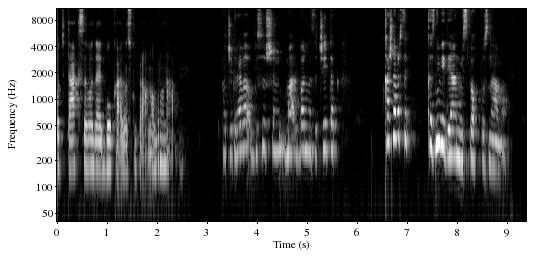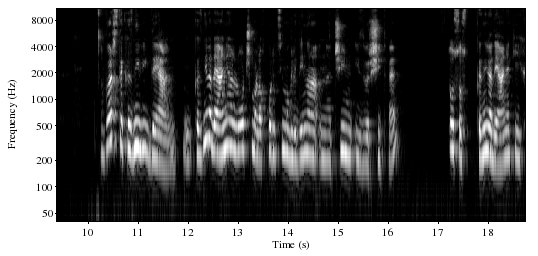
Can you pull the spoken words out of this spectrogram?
kot tak, seveda, bo kazensko pravno obravnavan. Pa če greva v bistvu še malo bolj na začetek, kakšne vrste kaznjivih dejanj mi sploh poznamo? Vrste kaznjivih dejanj. Kazniva dejanja ločimo lahko recimo glede na način izvršitve. To so kazniva dejanja, ki jih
